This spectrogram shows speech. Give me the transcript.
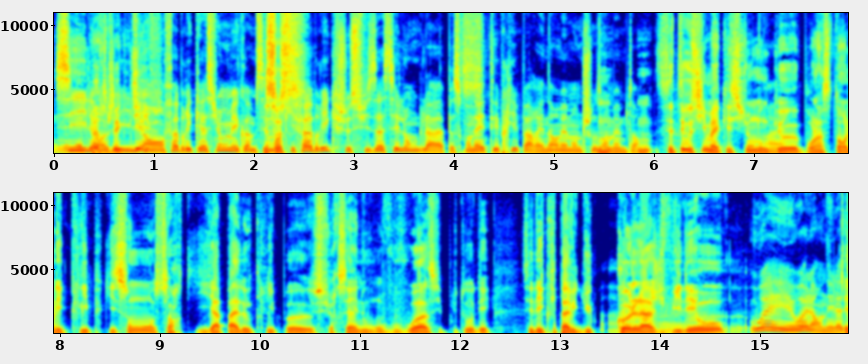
Si il, est, il est en fabrication, mais comme c'est moi qui fabrique, je suis assez longue là parce qu'on a été pris par énormément de choses en mm, même temps. Mm. C'était aussi ma question. Donc pour l'instant les clips qui sont sortis, il n'y a pas de clip sur scène où on vous voit, c'est plutôt des c'est des clips avec du collage vidéo. Ouais, voilà, on est là-dessus.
